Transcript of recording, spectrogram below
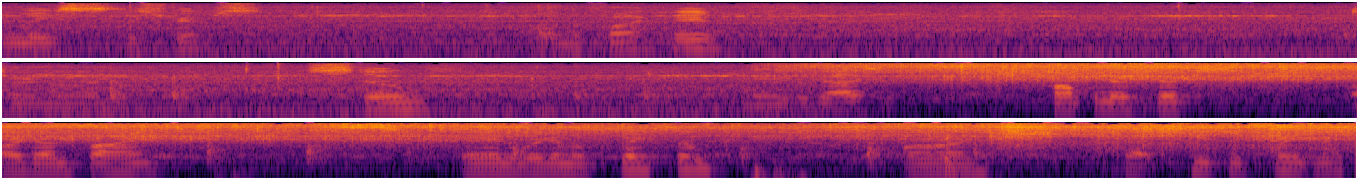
place the strips on the frying pan. Turn on stove. There you go, guys. Pompano strips are done frying, and we're gonna place them on that piece of plate right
